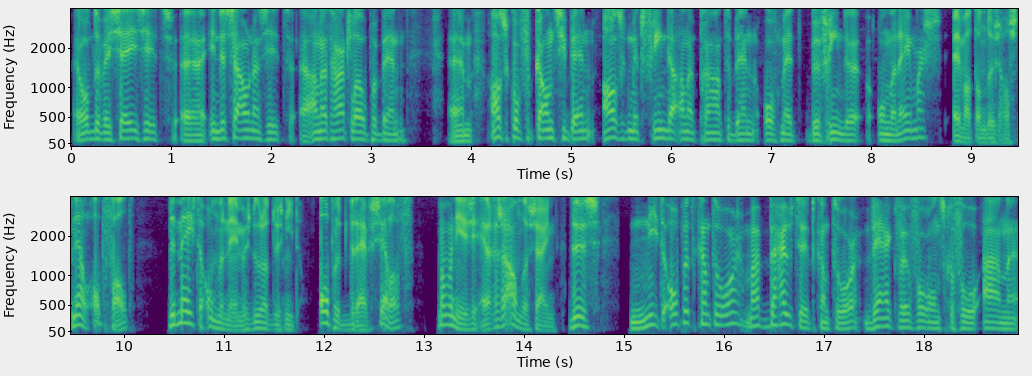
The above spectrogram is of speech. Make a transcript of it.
uh, op de wc zit, uh, in de sauna zit, aan het hardlopen ben. Um, als ik op vakantie ben, als ik met vrienden aan het praten ben of met bevriende ondernemers. En wat dan dus al snel opvalt, de meeste ondernemers doen dat dus niet op het bedrijf zelf, maar wanneer ze ergens anders zijn. Dus niet op het kantoor, maar buiten het kantoor werken we voor ons gevoel aan,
